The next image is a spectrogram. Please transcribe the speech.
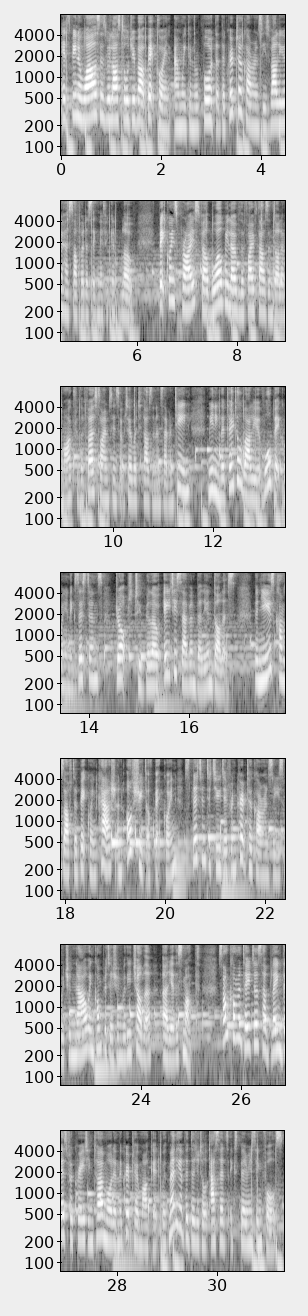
It's been a while since we last told you about Bitcoin, and we can report that the cryptocurrency's value has suffered a significant blow. Bitcoin's price fell well below the $5,000 mark for the first time since October 2017, meaning the total value of all Bitcoin in existence dropped to below $87 billion. The news comes after Bitcoin Cash, an offshoot of Bitcoin, split into two different cryptocurrencies, which are now in competition with each other earlier this month. Some commentators have blamed this for creating turmoil in the crypto market, with many of the digital assets experiencing falls.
